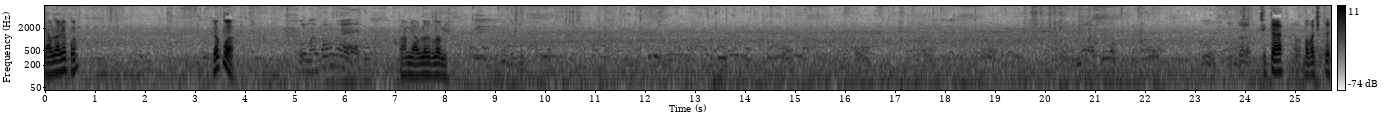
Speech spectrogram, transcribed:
Yavrular yok mu? Yok mu? Bulmazlar mı? Tamam yavruları bulamıyor. Çıktı ha. Baba çıktı.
